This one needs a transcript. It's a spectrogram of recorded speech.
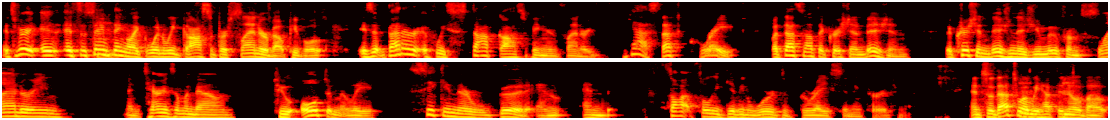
It's very, it- it's the same Mm. thing like when we gossip or slander about people. Is it better if we stop gossiping and slandering? Yes, that's great. But that's not the Christian vision. The Christian vision is you move from slandering and tearing someone down to ultimately seeking their good and and thoughtfully giving words of grace and encouragement. And so that's why we have to know about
